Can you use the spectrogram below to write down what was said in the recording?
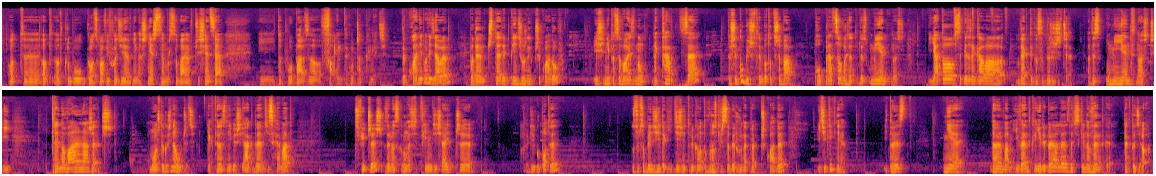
od, e, od, od klubu Gocław i wchodziłem w niej na śnieżce, morsowałem w przysiece i to było bardzo fajne taką czapkę mieć. Dokładnie powiedziałem, podałem 4-5 różnych przykładów. Jeśli nie pracowałeś ze mną na kartce, to się gubisz w tym, bo to trzeba popracować nad tym, to jest umiejętność. Ja to sypię z rękawa, jak tylko sobie życzycie. A to jest umiejętność, czyli trenowalna rzecz. Możesz tego się nauczyć. Jak teraz nie wiesz jak, dałem ci schemat, ćwiczysz, zamiast oglądać film dzisiaj, czy jakieś głupoty, zrób sobie dzisiaj takich 10 trójkątów, rozpisz sobie różne przykłady i ci kliknie. I to jest nie dałem wam i wędkę i rybę, ale z naciskiem na wędkę. Tak to działa.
